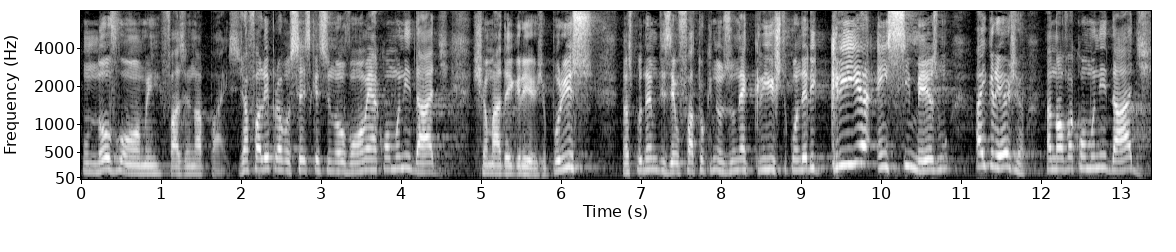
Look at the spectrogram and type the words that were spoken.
um novo homem fazendo a paz. Já falei para vocês que esse novo homem é a comunidade chamada igreja. Por isso, nós podemos dizer, o fator que nos une é Cristo, quando ele cria em si mesmo a igreja, a nova comunidade.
